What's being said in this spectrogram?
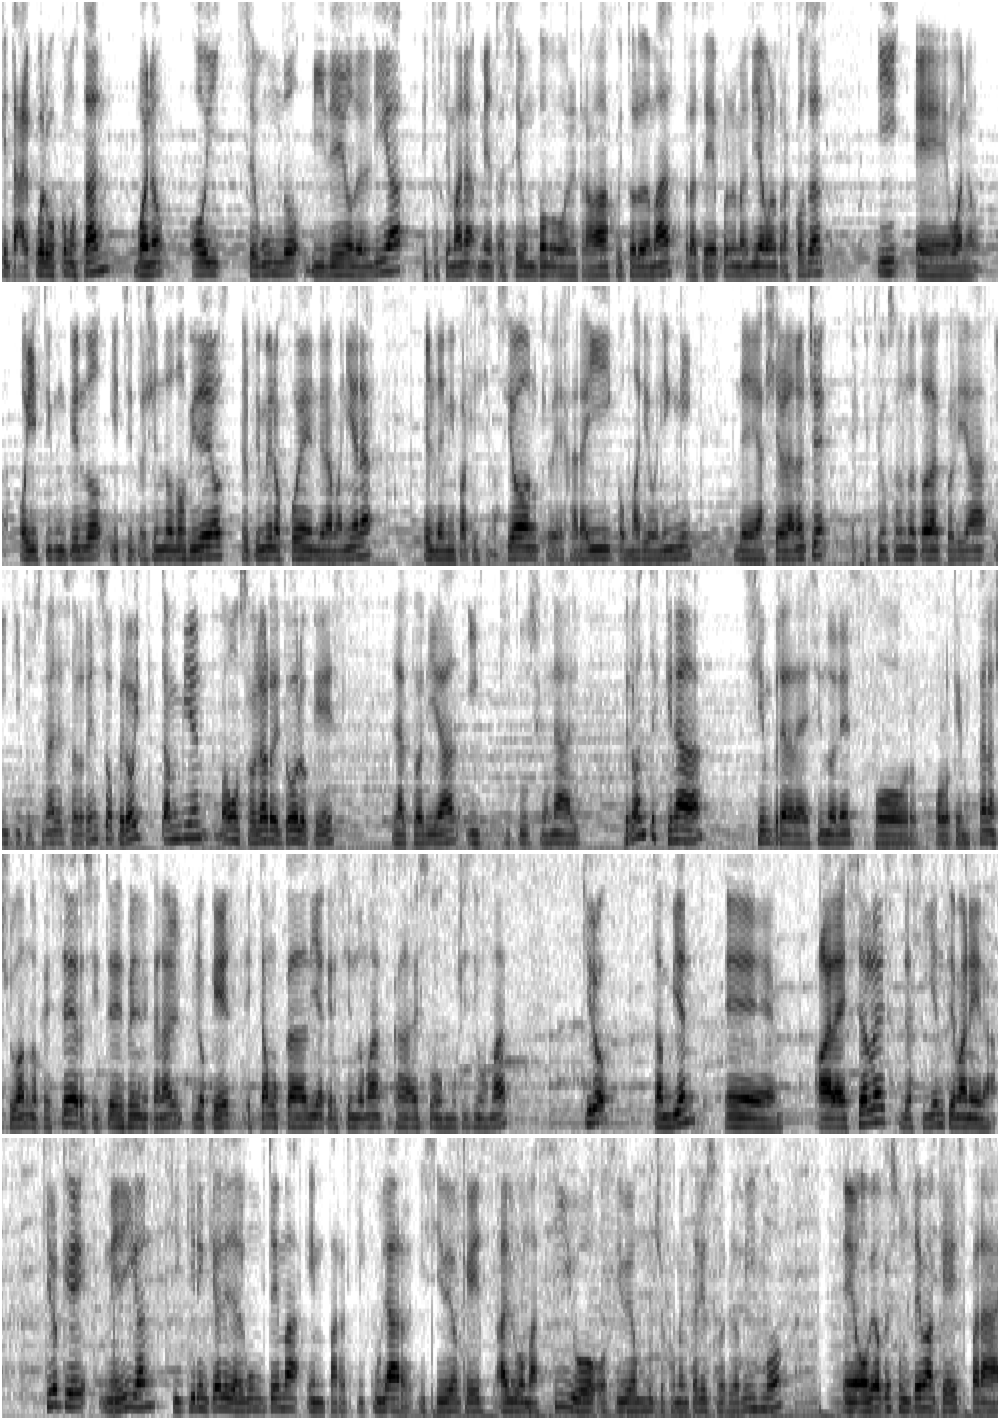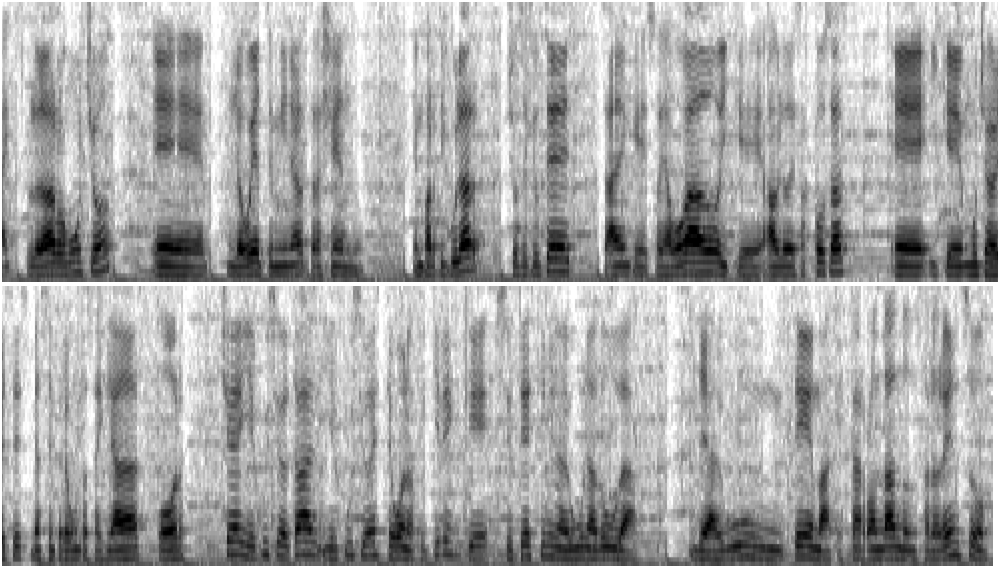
¿Qué tal, cuervos? ¿Cómo están? Bueno, hoy segundo video del día. Esta semana me atrasé un poco con el trabajo y todo lo demás. Traté de ponerme al día con otras cosas. Y eh, bueno, hoy estoy cumpliendo y estoy trayendo dos videos. El primero fue el de la mañana, el de mi participación, que voy a dejar ahí con Mario Benigni de ayer a la noche, el que estuvimos hablando de toda la actualidad institucional de San Lorenzo, pero hoy también vamos a hablar de todo lo que es la actualidad institucional. Pero antes que nada, siempre agradeciéndoles por, lo que me están ayudando a crecer. Si ustedes ven el canal lo que es, estamos cada día creciendo más, cada vez somos muchísimos más. Quiero también eh, agradecerles de la siguiente manera. Quiero que me digan si quieren que hable de algún tema en particular y si veo que es algo masivo o si veo muchos comentarios sobre lo mismo. Eh, o veo que es un tema que es para explorarlo mucho, eh, lo voy a terminar trayendo. En particular, yo sé que ustedes saben que soy abogado y que hablo de esas cosas eh, y que muchas veces me hacen preguntas aisladas por, che, y el juicio de tal y el juicio de este. Bueno, si quieren que, si ustedes tienen alguna duda de algún tema que está rondando en San Lorenzo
